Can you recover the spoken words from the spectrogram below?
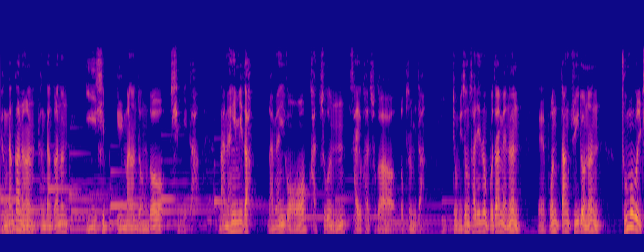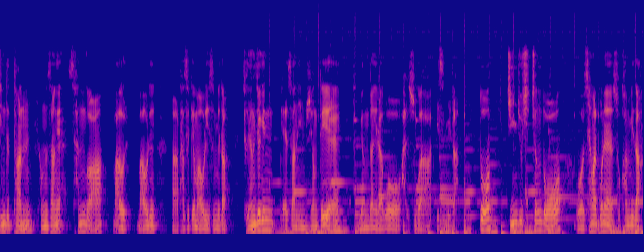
평당가는 평당가는 21만 원 정도 칩니다. 남향입니다. 남향이고 가축은 사육할 수가 없습니다. 좀 위성 사진으로 보자면은 예, 본땅 주위로는 주먹을 진 듯한 형상의 산과 마을, 마을이 아, 다섯 개 마을이 있습니다. 전형적인 배산 임수 형태의 명당이라고 할 수가 있습니다. 또 진주시청도 어, 생활권에 속합니다.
